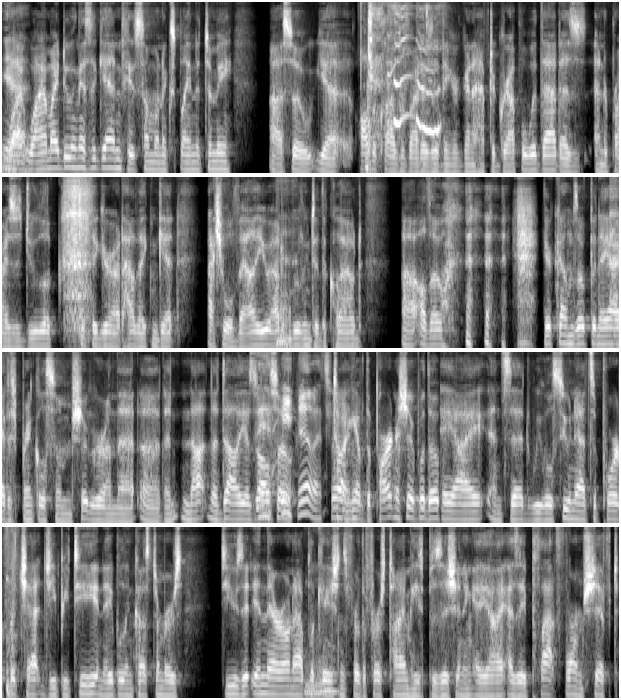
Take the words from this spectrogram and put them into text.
yeah. why, why am I doing this again? Because someone explain it to me. Uh, so yeah, all the cloud providers I think are going to have to grapple with that as enterprises do look to figure out how they can get actual value out of moving to the cloud. Uh, although here comes OpenAI to sprinkle some sugar on that. Uh, not Nadella is also yeah, talking right. the partnership with OpenAI and said we will soon add support for ChatGPT, enabling customers to use it in their own applications mm-hmm. for the first time. He's positioning AI as a platform shift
